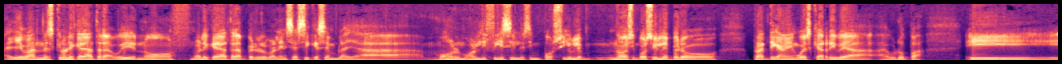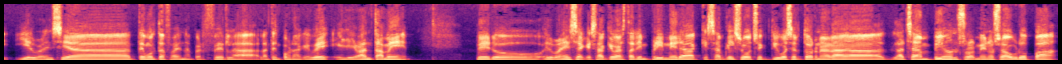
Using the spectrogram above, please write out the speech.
A Llevant és que no li queda altra, vull dir, no, no li queda altra, però el València sí que sembla ja molt, molt difícil, és impossible. No és impossible, però pràcticament ho és que arribi a, a Europa. I, I el València té molta feina per fer la, la temporada que ve. El Llevant també, però el València, que sap que va estar en primera, que sap que el seu objectiu va ser tornar a la Champions, o almenys a Europa,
